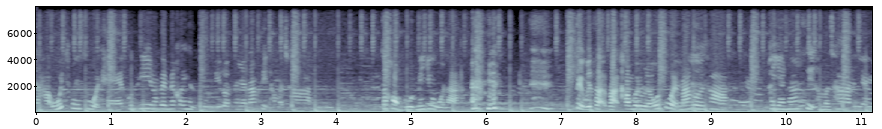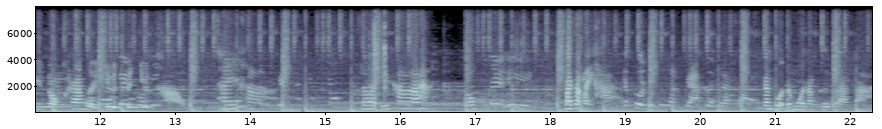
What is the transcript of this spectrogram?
นะคะอุ้ยทำไมสวยแท้คุณพี่น้องเบนไม่เคยเห็นบูธนี้เลยพญานาคสีธรรมชาติเจ้าของบูธไม่อยู่นะถือเป็นสะสะเข้ามาดูแล้วว่าสวยมากเลยค่ะพญานาคสีธรรมชาติเนี่ยเงินยอมครั่งเลยยืนเป็นยืนขาว ใช่ค่ะ สวัสดีค่ะของแม่เองมาจากไหนคะกระตุ้นกระตุ้นจากเกินราคากันตรวจประมวลอำเภอปราสาท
